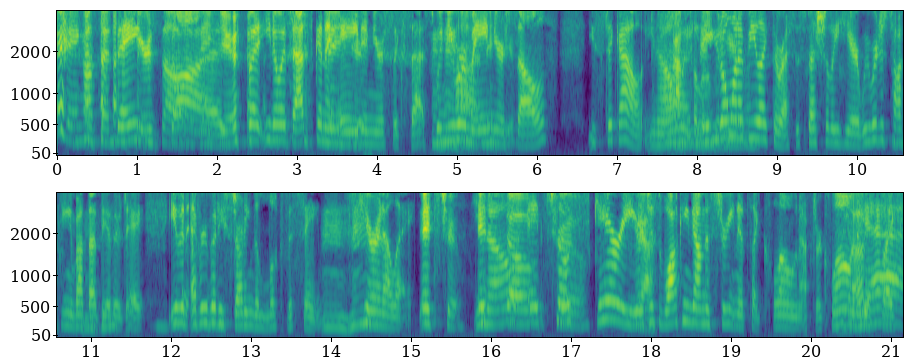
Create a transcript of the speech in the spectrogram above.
you're staying authentic Thank to yourself. God. Thank you. But you know what? That's going to aid you. in your success. When you Ah, remain thank yourself, you stick out, you know? Absolutely. You don't want to be like the rest, especially here. We were just talking about that the Mm-hmm. other day. Even everybody's starting to look the same mm-hmm. here in LA. It's true. You it's know, so it's so scary. You're Yeah. just walking down the street and it's like clone after clone, and it's like,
